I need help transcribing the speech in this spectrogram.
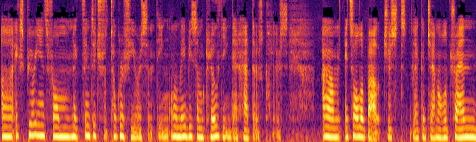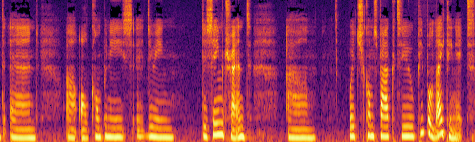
uh, experience from like vintage photography or something, or maybe some clothing that had those colors. Um, it's all about just like a general trend and uh, all companies uh, doing the same trend, um, which comes back to people liking it.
